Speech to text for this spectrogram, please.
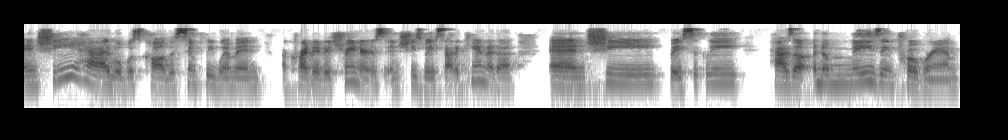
and she had what was called the Simply Women accredited trainers, and she's based out of Canada. And she basically has a, an amazing program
